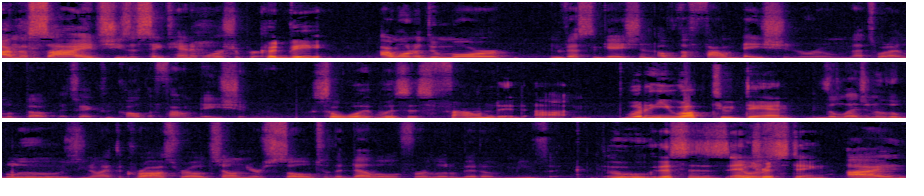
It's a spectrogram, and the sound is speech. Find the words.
On the side, she's a satanic worshiper. Could be. I want to do more investigation of the foundation room. That's what I looked up. It's actually called the foundation room. So what was this founded on? What are you up to, Dan? The Legend of the Blues, you know, at the crossroads, selling your soul to the devil for a little bit of music. Ooh, this is was- interesting. I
